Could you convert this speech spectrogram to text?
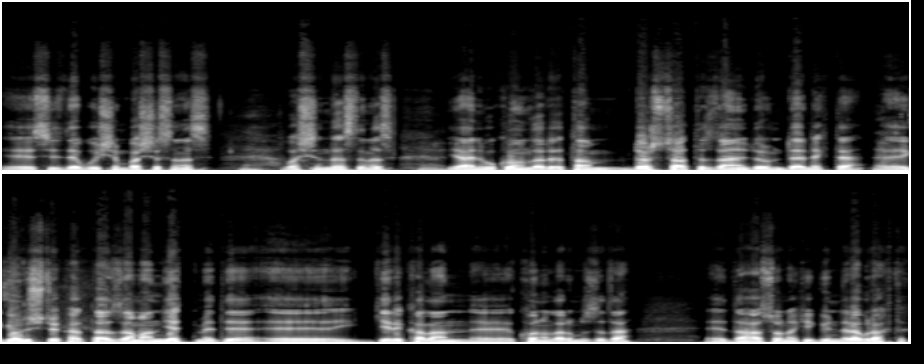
E, siz de bu işin başısınız, başındasınız. Evet. Yani bu konuları tam 4 saattir zannediyorum dernekte e, Evet. görüştük. Hatta zaman yetmedi. E, geri kalan e, konularımızı da e, daha sonraki günlere bıraktık.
